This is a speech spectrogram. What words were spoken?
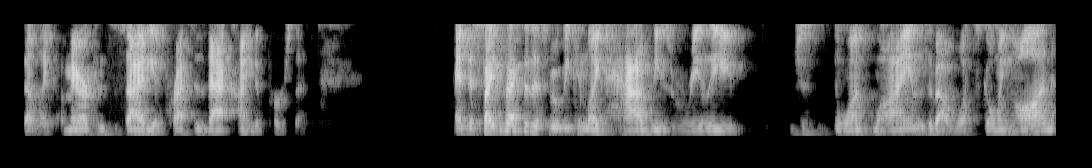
that like american society oppresses that kind of person and despite the fact that this movie can like have these really just blunt lines about what's going on,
